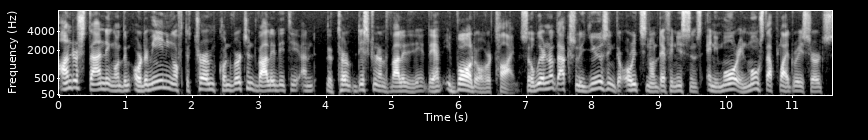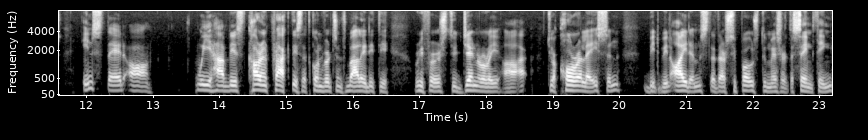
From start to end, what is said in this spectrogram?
understanding or the, or the meaning of the term convergent validity and the term discriminant validity, they have evolved over time. So we're not actually using the original definitions anymore in most applied research. Instead, uh, we have this current practice that convergent validity refers to generally uh, to a correlation between items that are supposed to measure the same thing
